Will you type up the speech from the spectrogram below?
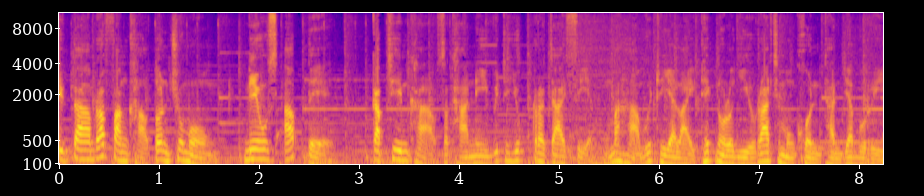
ติดตามรับฟังข่าวต้นชั่วโมง News Update กับทีมข่าวสถานีวิทยุกระจายเสียงมมหาวิทยาลัยเทคโนโลยีราชมงคลธัญบุรี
